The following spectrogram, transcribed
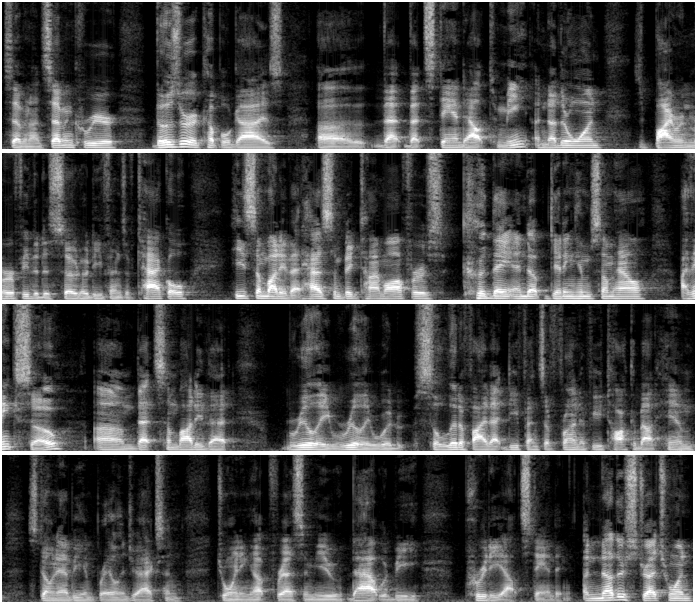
seven on seven career. Those are a couple guys uh, that that stand out to me. Another one is Byron Murphy, the DeSoto defensive tackle. He's somebody that has some big time offers. Could they end up getting him somehow? I think so. Um, that's somebody that really, really would solidify that defensive front if you talk about him, Stone Abbey, and Braylon Jackson joining up for SMU. That would be pretty outstanding. Another stretch one,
